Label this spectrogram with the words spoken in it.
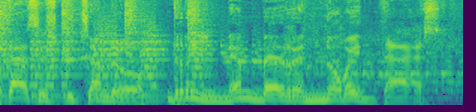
Estás escuchando Remember 90s.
